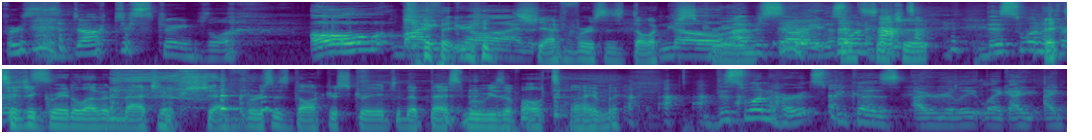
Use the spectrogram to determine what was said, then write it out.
versus Doctor Strangelove. Oh my I thought you were god. Chef versus Doctor No, Strange. I'm sorry. This That's one such hurts. a this one that's hurts. such a great eleven matchup. Chef versus Doctor Strange in the best movies of all time. This one hurts because I really like I I,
